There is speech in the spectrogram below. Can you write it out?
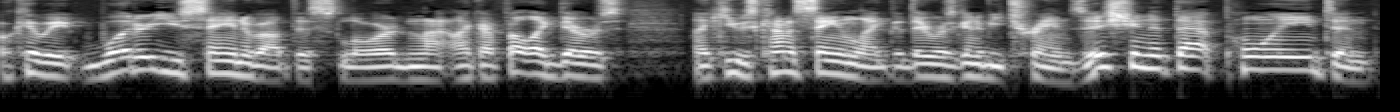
okay wait what are you saying about this lord? And like, like i felt like there was like he was kind of saying like that there was gonna be transition at that point and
